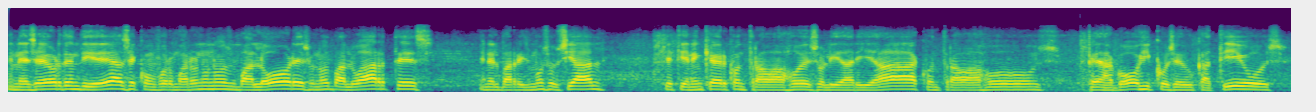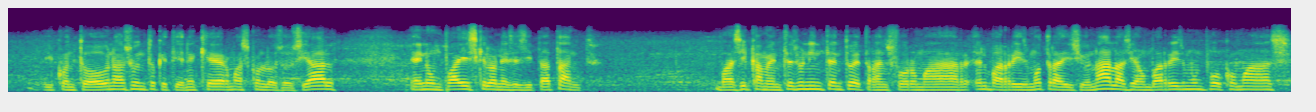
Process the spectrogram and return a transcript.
En ese orden de ideas se conformaron unos valores, unos baluartes en el barrismo social que tienen que ver con trabajo de solidaridad, con trabajos pedagógicos, educativos y con todo un asunto que tiene que ver más con lo social en un país que lo necesita tanto. Básicamente es un intento de transformar el barrismo tradicional hacia un barrismo un poco más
